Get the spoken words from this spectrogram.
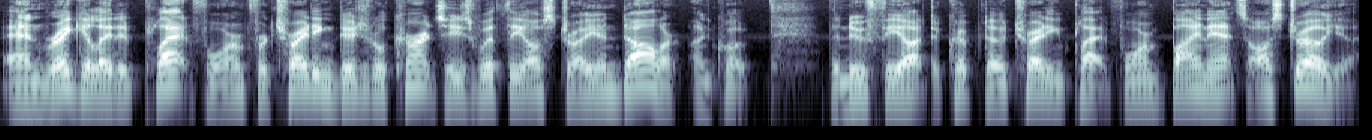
and regulated platform for trading digital currencies with the Australian dollar unquote. The new fiat to crypto trading platform Binance Australia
